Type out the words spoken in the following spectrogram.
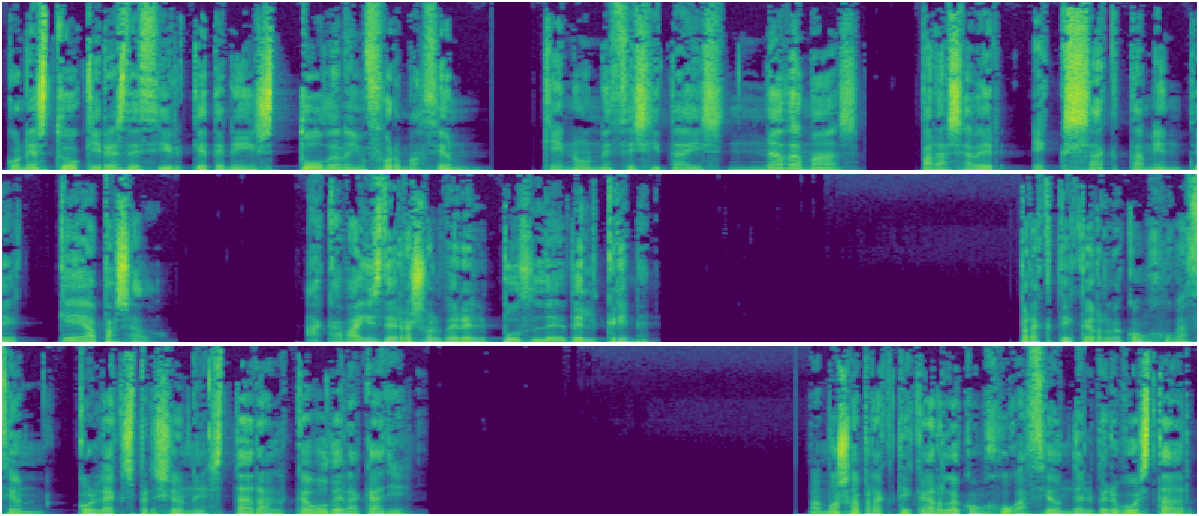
Con esto quieres decir que tenéis toda la información, que no necesitáis nada más para saber exactamente qué ha pasado. Acabáis de resolver el puzzle del crimen. Practicar la conjugación con la expresión estar al cabo de la calle. Vamos a practicar la conjugación del verbo estar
